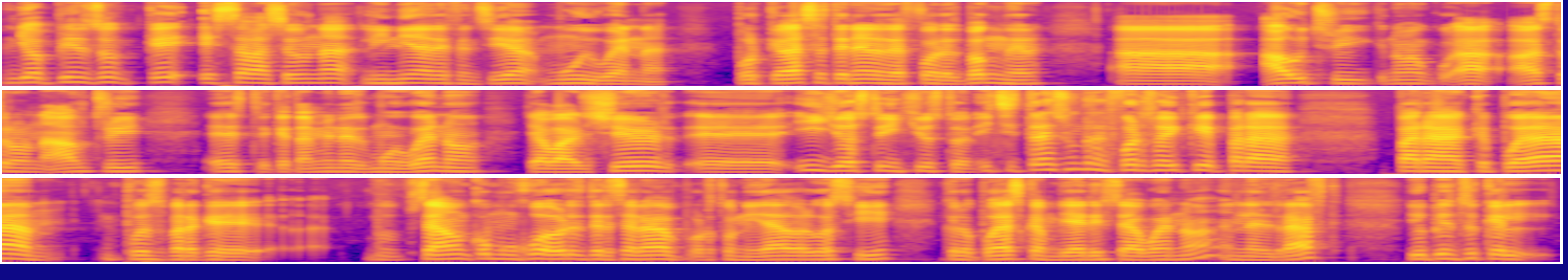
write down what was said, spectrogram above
yo pienso que esta va a ser una línea defensiva muy buena. Porque vas a tener a Forrest Buckner, a Autry, no a Astron Autry, este que también es muy bueno, Jabal Sheard eh, y Justin Houston. Y si traes un refuerzo ahí que para, para que pueda, pues para que sea como un jugador de tercera oportunidad o algo así, que lo puedas cambiar y sea bueno en el draft, yo pienso que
